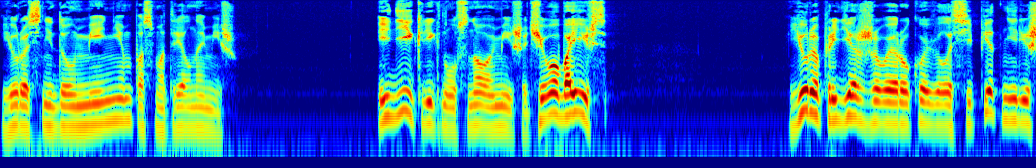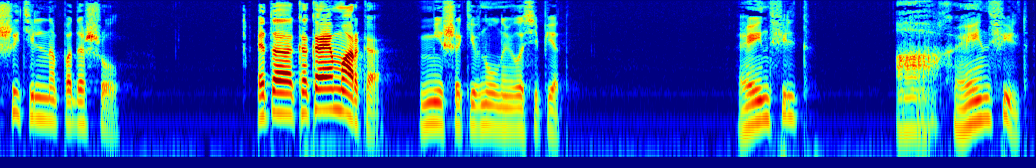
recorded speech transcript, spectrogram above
Юра с недоумением посмотрел на Мишу. «Иди!» — крикнул снова Миша. «Чего боишься?» Юра, придерживая рукой велосипед, нерешительно подошел. «Это какая марка?» — Миша кивнул на велосипед. «Эйнфильд», «Ах, Эйнфильд!» —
